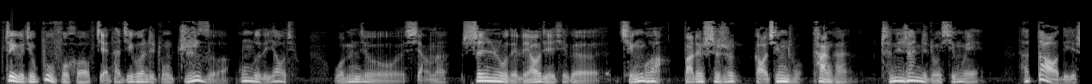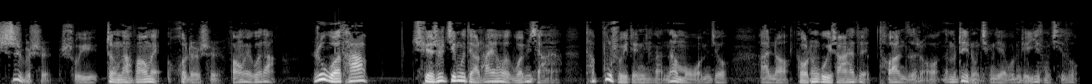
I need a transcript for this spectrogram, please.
这个就不符合检察机关这种职责工作的要求。我们就想呢，深入的了解些个情况，把这个事实搞清楚，看看陈金山这种行为，他到底是不是属于正当防卫，或者是防卫过当？如果他确实经过调查以后，我们想想他不属于这种情况，那么我们就按照构成故意伤害罪投案自首。那么这种情节，我们就一同起诉。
